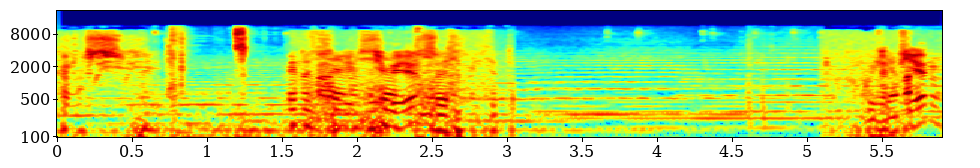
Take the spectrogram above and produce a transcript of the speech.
Хорош. минус А, 7, не 7, берешь? 6 На первую.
